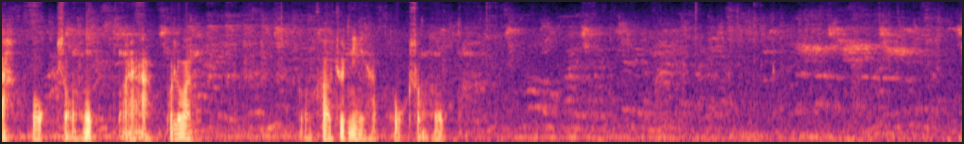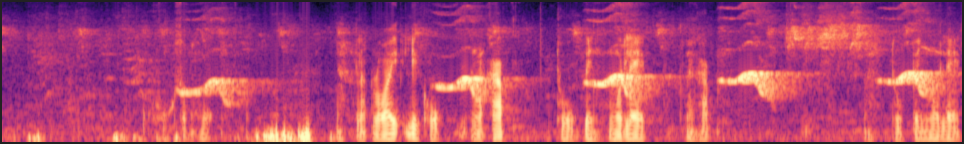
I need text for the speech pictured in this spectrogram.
อะหกสองหกอะพลวันก็เข้าชุดนี้ครับหกสองหกหกสองหกหลักร้อยเลขหกนะครับ ถูกเป็นงวดแรกนะครับ ถูกเป็นงวดแรก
